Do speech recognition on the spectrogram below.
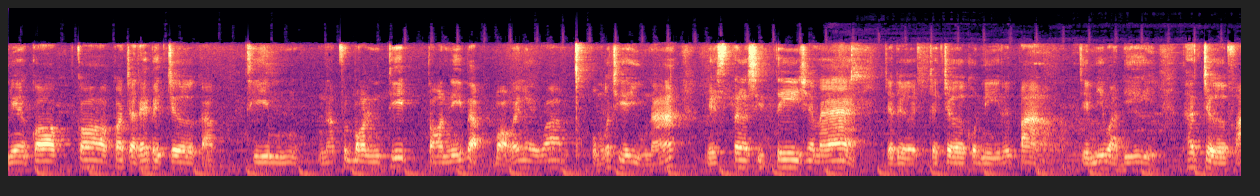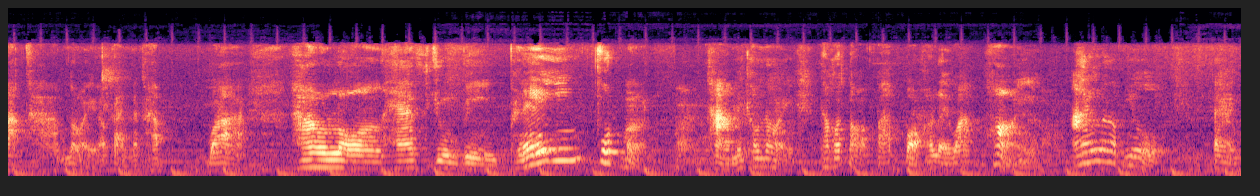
เนี่ยก็ก็ก็จะได้ไปเจอกับ ทีมนักฟุตบอลที่ตอนนี้แบบบอกไว้เลยว่า ผมก็เชียร์อยู่นะเลสเตอร์ซิตี้ใช่ไหมจะเดนจะเจอคนนี้หรือเปล่า เจมี่วาร์ดี้ถ้าเจอฝากถามหน่อยแล้วกันนะครับว่า how long have you been playing football ถามให้เขาหน่อย ถ้าเขาตอบปั๊บบอกเขาเลยว่า Hi I love you thank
